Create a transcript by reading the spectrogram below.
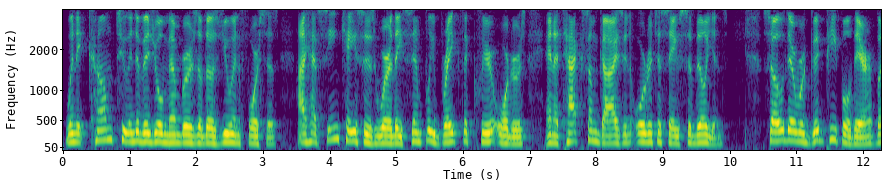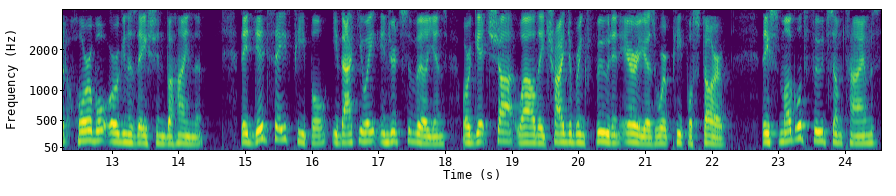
when it comes to individual members of those UN forces, I have seen cases where they simply break the clear orders and attack some guys in order to save civilians. So there were good people there, but horrible organization behind them. They did save people, evacuate injured civilians, or get shot while they tried to bring food in areas where people starved. They smuggled food sometimes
